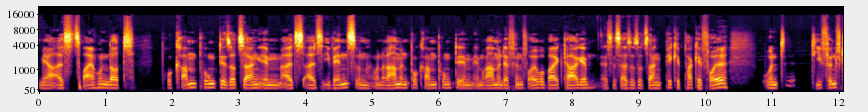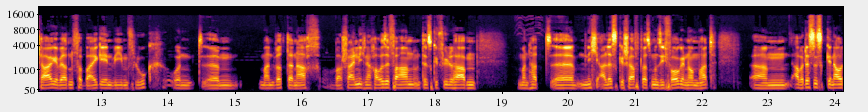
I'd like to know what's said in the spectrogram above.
mehr als 200 Programmpunkte sozusagen im, als, als Events und, und Rahmenprogrammpunkte im, im Rahmen der 5-Euro-Bike-Tage. Es ist also sozusagen pickepacke voll und die fünf Tage werden vorbeigehen wie im Flug und ähm, man wird danach wahrscheinlich nach Hause fahren und das Gefühl haben, man hat äh, nicht alles geschafft, was man sich vorgenommen hat. Ähm, aber das ist genau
